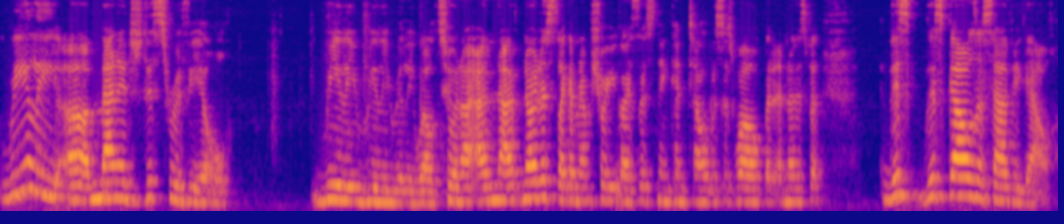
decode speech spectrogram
really uh, this reveal really, really, really well too. And I and I've noticed, like I mean, I'm sure you guys listening can tell this as well, but I know this, but this this gal's a savvy gal,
